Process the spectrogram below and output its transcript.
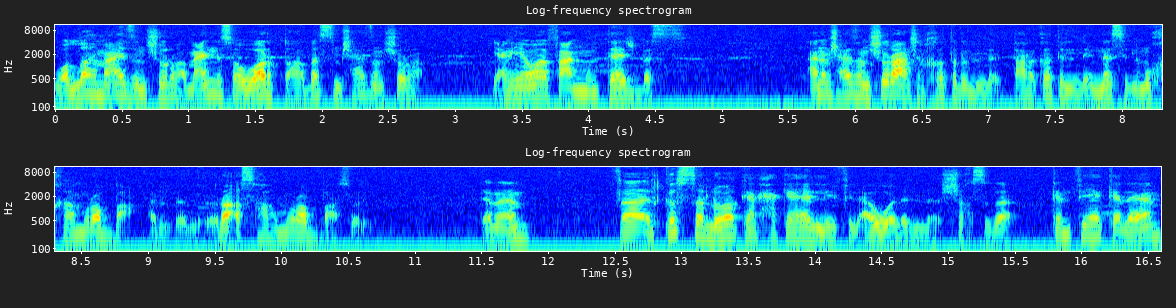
والله ما عايز أنشرها مع إني صورتها بس مش عايز أنشرها. يعني هي واقفة على المونتاج بس. أنا مش عايز أنشرها عشان خاطر التعليقات ال- الناس اللي مخها مربع رأسها مربع سوري. تمام؟ فالقصة اللي هو كان حكاها لي في الأول الشخص ده كان فيها كلام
